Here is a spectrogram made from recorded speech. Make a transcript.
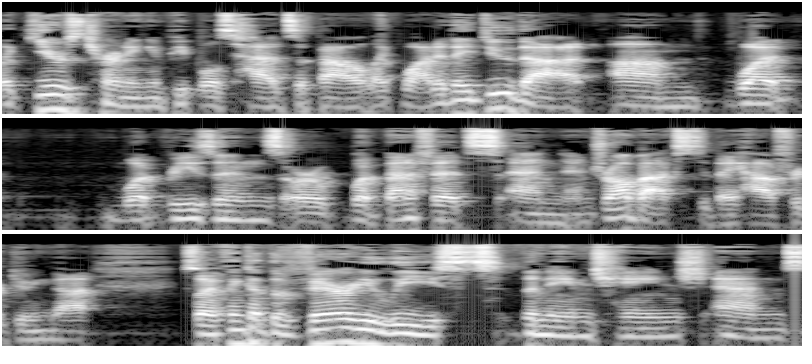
like gears turning in people's heads about like why do they do that? Um, what what reasons or what benefits and, and drawbacks do they have for doing that? So I think at the very least, the name change and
